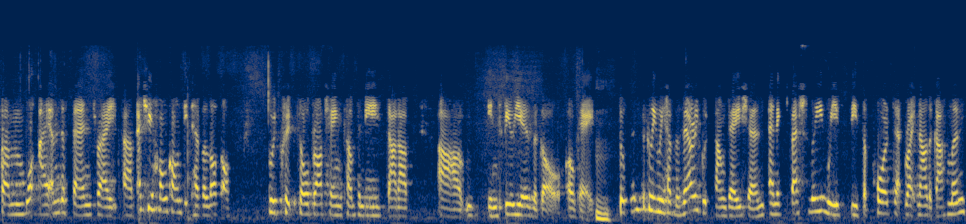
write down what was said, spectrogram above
from what I understand, right, um, actually Hong Kong did have a lot of good crypto blockchain companies startup um, in few years ago. Okay, so basically we have a very good foundation, and especially with the support that right now the government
